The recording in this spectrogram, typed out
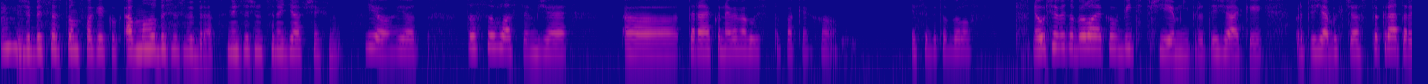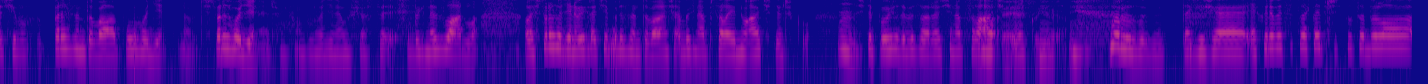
Mhm. Že by se v tom fakt jako, a mohl by si vybrat, nejseš nucený dělat všechno. Jo, jo, to souhlasím, že uh, teda jako nevím, jak by se to pak jako, jestli by to bylo, v... no určitě by to bylo jako víc příjemný pro ty žáky, protože já bych třeba stokrát radši prezentovala půl hodiny, no čtvrt hodiny, říkám, půl hodiny už asi jako bych nezvládla, ale čtvrt hodiny bych radši prezentovala, než abych napsala jednu A4. Mm. Což ty použij, že ty bys radši napsala No, A4, jasně, že jo? jasně. Rozhodně. Takže jako kdyby se to takhle přizpůsobilo,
